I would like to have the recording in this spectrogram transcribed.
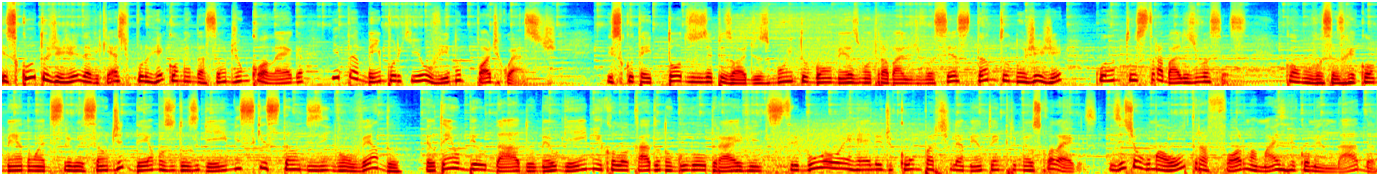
Escuto o GG Devcast por recomendação de um colega e também porque ouvi no podcast. Escutei todos os episódios, muito bom mesmo o trabalho de vocês, tanto no GG quanto os trabalhos de vocês. Como vocês recomendam a distribuição de demos dos games que estão desenvolvendo, eu tenho buildado o meu game e colocado no Google Drive e distribuo a URL de compartilhamento entre meus colegas. Existe alguma outra forma mais recomendada?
